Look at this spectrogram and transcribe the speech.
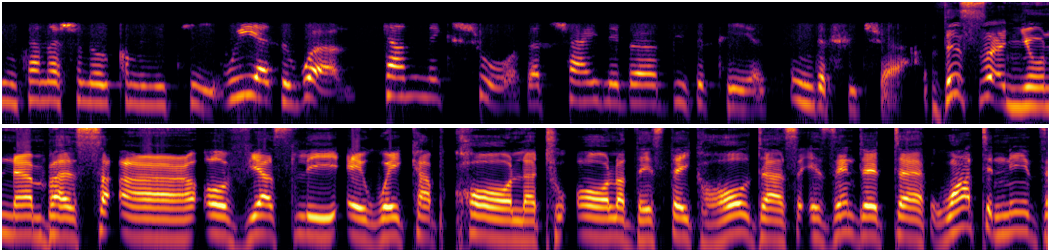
international community, we as a world can make sure that child labor disappears in the future. These uh, new numbers are obviously a wake up call to all of the stakeholders, isn't it? Uh, what needs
